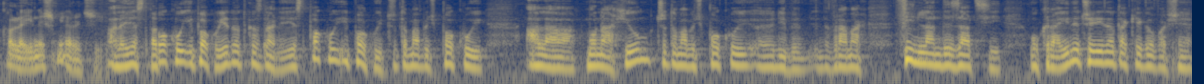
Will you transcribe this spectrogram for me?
kolejne śmierci. Ale jest pokój i pokój. Jedno tylko zdanie. Jest pokój i pokój. Czy to ma być pokój a la Monachium, czy to ma być pokój, e, nie wiem, w ramach finlandyzacji Ukrainy, czyli no takiego właśnie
